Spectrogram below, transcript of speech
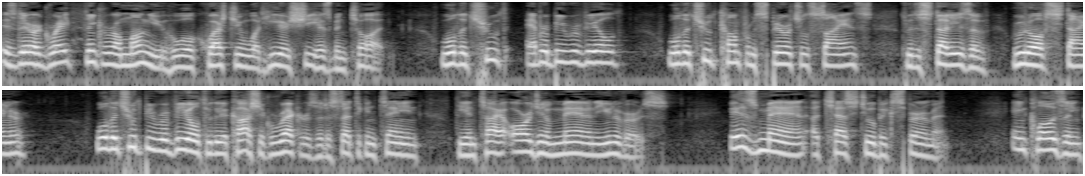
Is there a great thinker among you who will question what he or she has been taught? Will the truth ever be revealed? Will the truth come from spiritual science through the studies of Rudolf Steiner? Will the truth be revealed through the Akashic records that are said to contain the entire origin of man and the universe? Is man a test tube experiment? In closing,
